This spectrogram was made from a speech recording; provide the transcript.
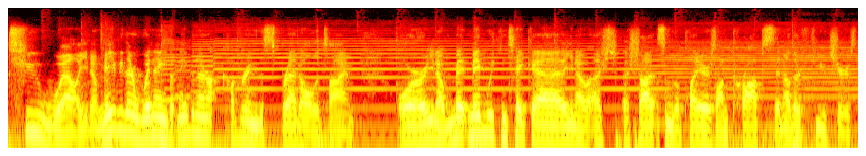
too well. You know, maybe they're winning, but maybe they're not covering the spread all the time. Or you know, may- maybe we can take a you know a, sh- a shot at some of the players on props and other futures.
